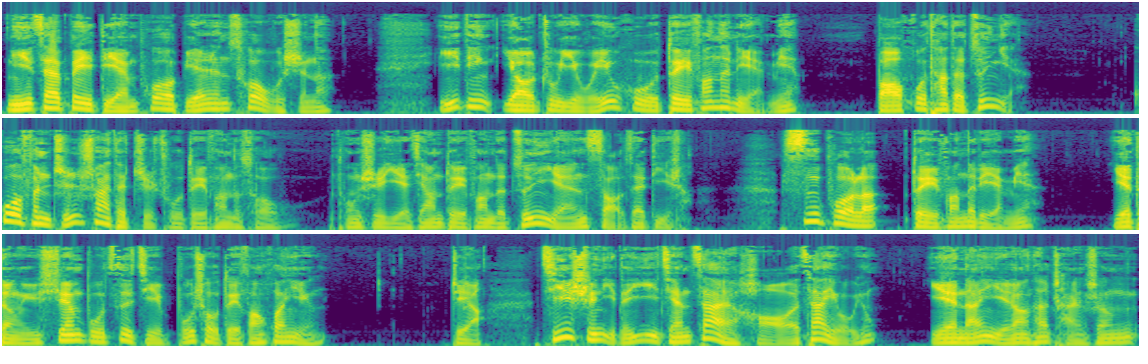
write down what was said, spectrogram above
你在被点破别人错误时呢，一定要注意维护对方的脸面，保护他的尊严。过分直率的指出对方的错误，同时也将对方的尊严扫在地上，撕破了对方的脸面，也等于宣布自己不受对方欢迎。这样。即使你的意见再好再有用，也难以让他产生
